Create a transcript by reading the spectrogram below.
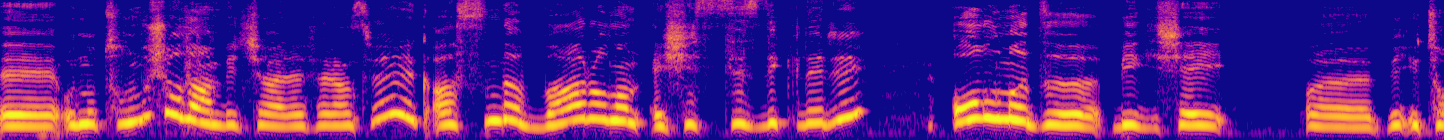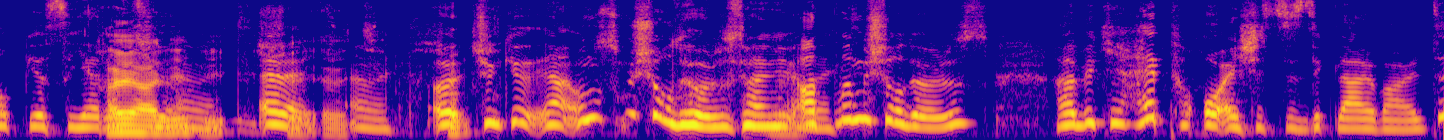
e, unutulmuş olan bir çağa referans vererek aslında var olan eşitsizlikleri olmadığı bir şey e, bir ütopyası yaratıyor. Hayali Evet. bir şey. Evet. Evet. Evet. Çünkü yani unutmuş oluyoruz yani Evet. atlamış oluyoruz. Halbuki hep o eşitsizlikler vardı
